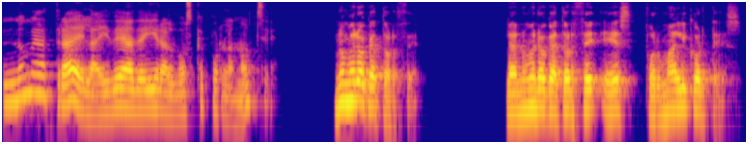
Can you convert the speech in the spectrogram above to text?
No me atrae la idea de ir al bosque por la noche. Número 14. La número 14 es formal y cortés.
